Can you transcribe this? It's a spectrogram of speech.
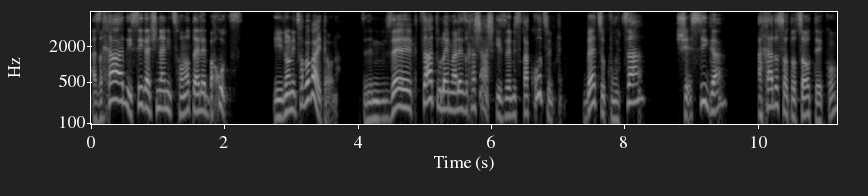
אז אחד, היא השיגה את שני הניצחונות האלה בחוץ. היא לא ניצחה בבית העונה. זה, זה קצת אולי מעלה איזה חשש, כי זה משחק חוץ מבחינת. ב' זו קבוצה שהשיגה 11 תוצאות תיקו,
